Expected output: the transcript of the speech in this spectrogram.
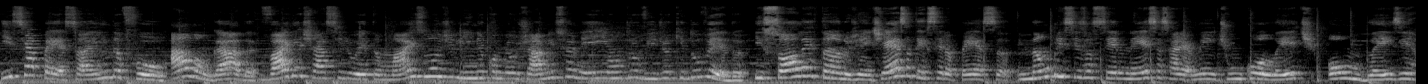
E se a peça ainda for alongada, vai deixar a silhueta mais longilínea, como eu já mencionei em outro vídeo aqui do Veda. E só alertando, gente, essa terceira peça não precisa ser necessariamente um colete ou um blazer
